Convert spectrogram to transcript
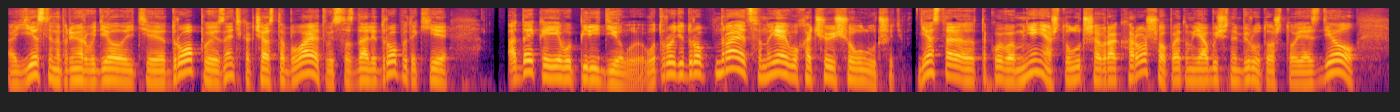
Если, например, вы делаете дропы, знаете, как часто бывает, вы создали дропы такие, а дай-ка я его переделаю. Вот вроде дроп нравится, но я его хочу еще улучшить. Я такого мнения, что лучший враг хорошего, поэтому я обычно беру то, что я сделал, Э,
